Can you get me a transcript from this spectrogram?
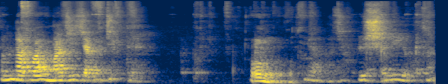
Tırnaklarım acıyacak acıktı. Olur o kadar. Yapacak bir şey yok. lan.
